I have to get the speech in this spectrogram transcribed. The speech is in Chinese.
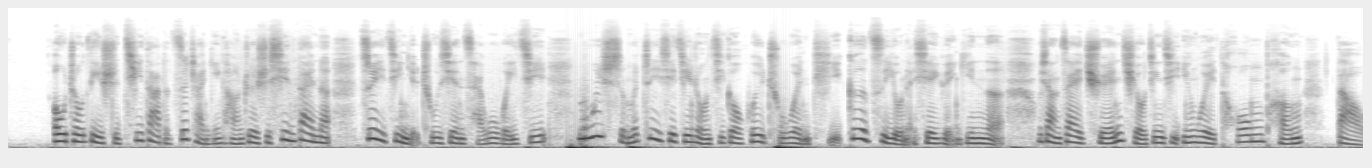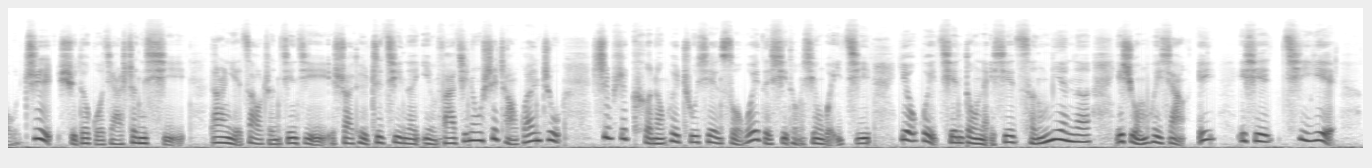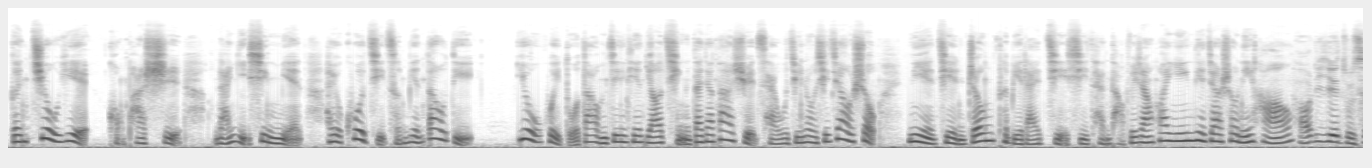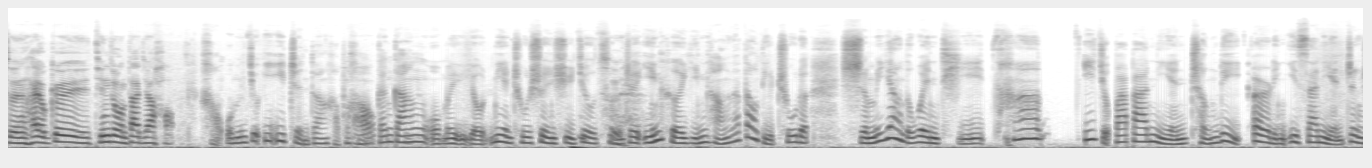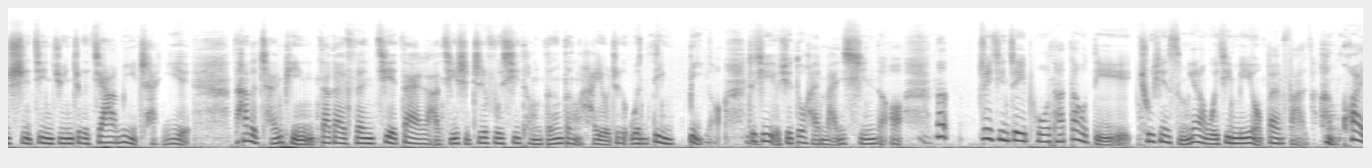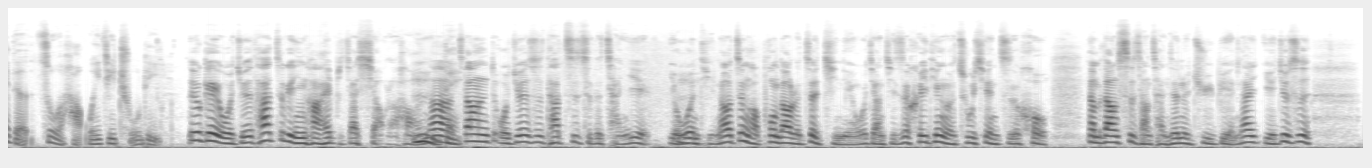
欧洲第十七大的资产银行瑞士信贷呢，最近也出现财务危机。那，为什么这些金融机构会出问题？各自有哪些原因呢？我想，在全球经济因为通膨导致许多国家升息，当然也造成经济衰退之际呢，引发金融市场关注，是不是可能会出现所谓的系统性危机？又会牵动哪些层面呢？也许我们会想，诶，一些企业。跟就业恐怕是难以幸免，还有扩企层面到底又会多大？我们今天邀请大江大学财务金融系教授聂建中特别来解析探讨，非常欢迎聂教授，你好。好，丽姐主持人，还有各位听众，大家好。好，我们就一一诊断好不好？好，刚刚我们有念出顺序，就从这银河银行，它到底出了什么样的问题？它。一九八八年成立，二零一三年正式进军这个加密产业。它的产品大概分借贷啦、即时支付系统等等，还有这个稳定币哦，这些有些都还蛮新的哦。那最近这一波，它到底出现什么样的危机？没有办法很快的做好危机处理。OK，我觉得它这个银行还比较小了哈。那当然，我觉得是它支持的产业有问题，然后正好碰到了这几年我讲几只黑天鹅出现之后，那么当市场产生了巨变，那也就是。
